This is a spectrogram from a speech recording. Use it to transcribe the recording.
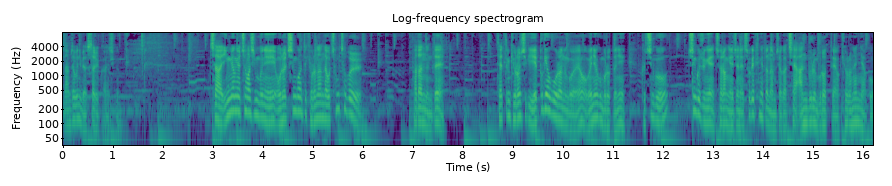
남자분이 몇 살일까요 지금? 자 익명 요청하신 분이 오늘 친구한테 결혼한다고 청첩을 받았는데 대뜸 결혼식이 예쁘게 하고 오라는 거예요. 왜냐고 물었더니 그 친구 친구 중에 저랑 예전에 소개팅했던 남자가 제 안부를 물었대요. 결혼했냐고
